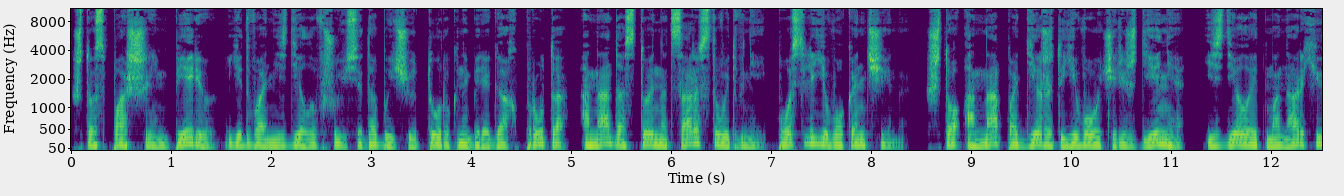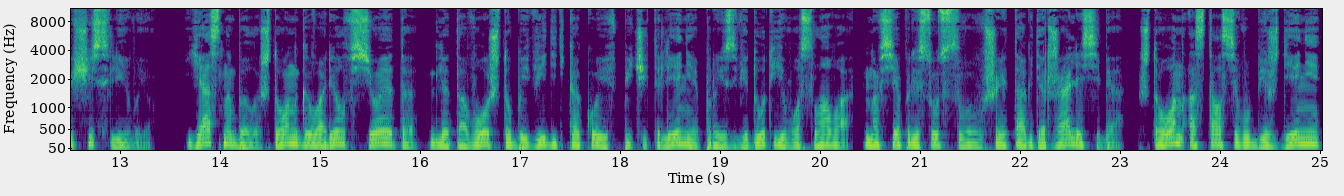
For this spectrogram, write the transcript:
что спасшая империю, едва не сделавшуюся добычей турок на берегах прута, она достойна царствовать в ней после его кончины, что она поддержит его учреждение и сделает монархию счастливую, Ясно было, что он говорил все это для того, чтобы видеть, какое впечатление произведут его слова. Но все присутствовавшие так держали себя, что он остался в убеждении,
